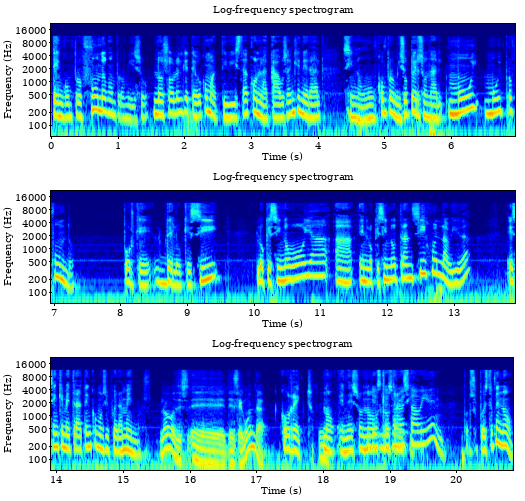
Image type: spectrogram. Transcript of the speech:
tengo un profundo compromiso, no solo el que tengo como activista con la causa en general, sino un compromiso personal muy, muy profundo, porque de lo que sí, lo que sí no voy a, a- en lo que sí no transijo en la vida, es en que me traten como si fuera menos. No, eh, de segunda. Correcto. No, en eso no. y es que no eso no está bien. Por supuesto que no.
